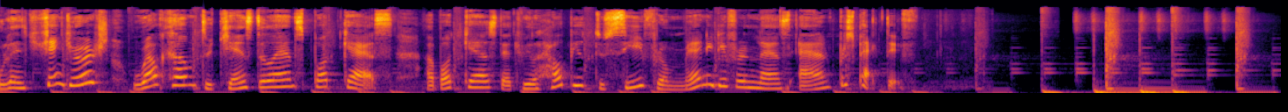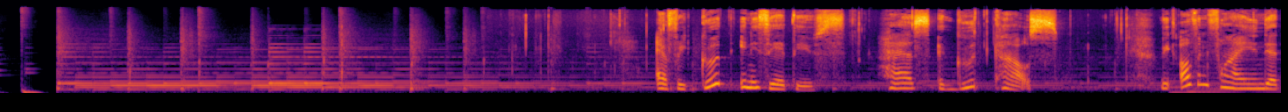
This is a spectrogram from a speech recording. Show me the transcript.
Lens Changers, welcome to Change the Lens podcast, a podcast that will help you to see from many different lenses and perspective. Every good initiative has a good cause. We often find that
